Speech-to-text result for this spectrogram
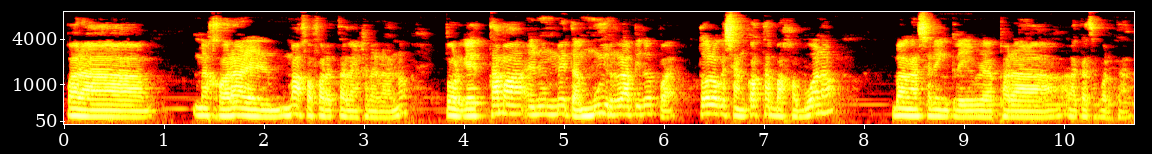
para mejorar el mazo forestal en general, ¿no? Porque estamos en un meta muy rápido, pues todo lo que sean costes bajos buenos van a ser increíbles para la casa portal.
